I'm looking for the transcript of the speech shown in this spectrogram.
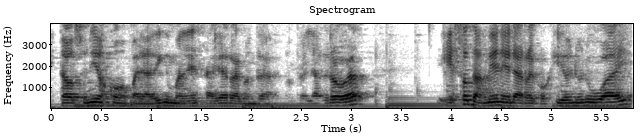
Estados Unidos como paradigma de esa guerra contra, contra las drogas. Eso también era recogido en Uruguay.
